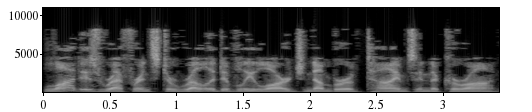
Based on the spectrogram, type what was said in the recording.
Lot is referenced a relatively large number of times in the Quran.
